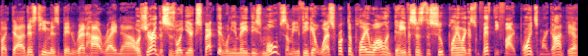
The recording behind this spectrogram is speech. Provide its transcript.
But uh, this team has been red hot right now. Oh, sure. This is what you expected when you made these moves. I mean, if you get Westbrook to play well and Davis is the soup playing like it's 55 points, my God. Yeah.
